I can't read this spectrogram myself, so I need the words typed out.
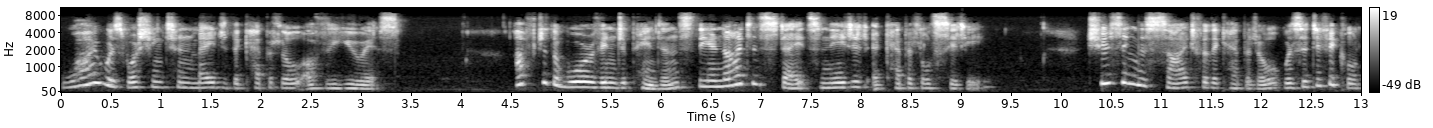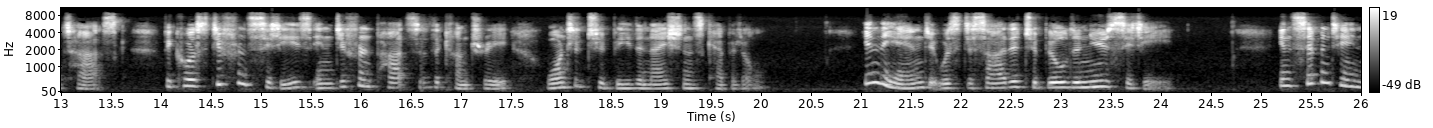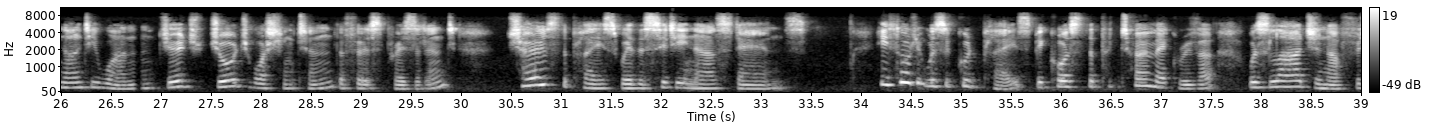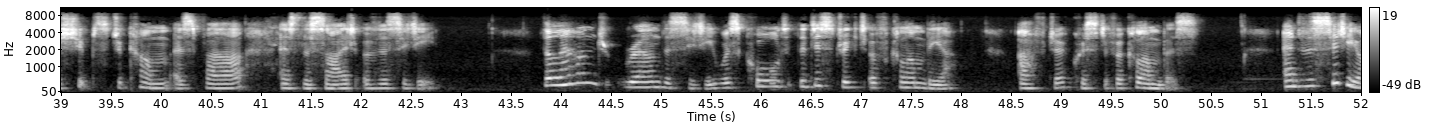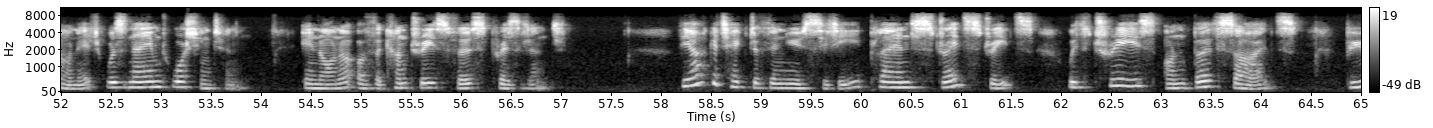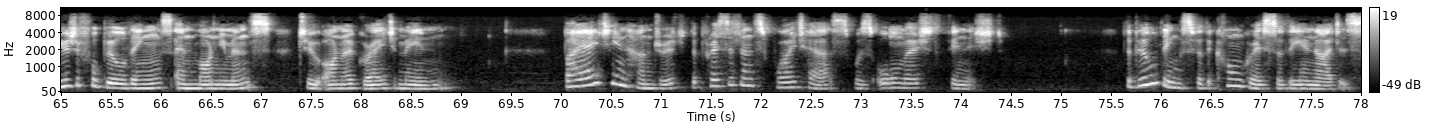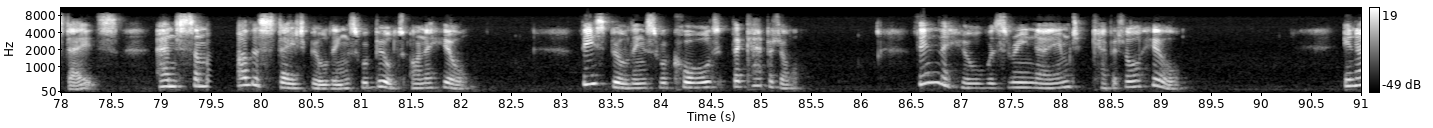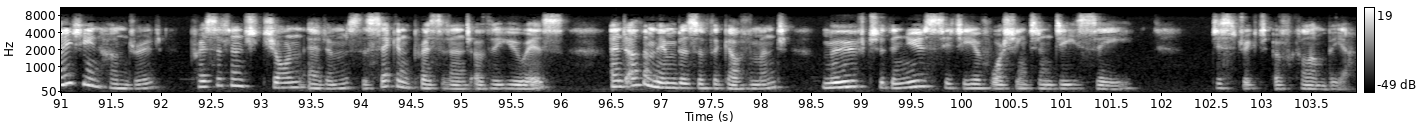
Why was Washington made the capital of the US? After the War of Independence, the United States needed a capital city. Choosing the site for the capital was a difficult task because different cities in different parts of the country wanted to be the nation's capital. In the end, it was decided to build a new city. In 1791, George Washington, the first president, chose the place where the city now stands. He thought it was a good place because the Potomac River was large enough for ships to come as far as the site of the city. The land round the city was called the District of Columbia, after Christopher Columbus, and the city on it was named Washington in honor of the country's first president. The architect of the new city planned straight streets with trees on both sides, beautiful buildings and monuments to honor great men. By 1800, the president's White House was almost finished. The buildings for the Congress of the United States and some other state buildings were built on a hill. These buildings were called the Capitol. Then the hill was renamed Capitol Hill. In 1800, President John Adams, the second president of the US, and other members of the government moved to the new city of Washington, D.C., District of Columbia.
